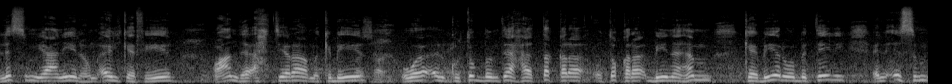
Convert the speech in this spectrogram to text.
الاسم يعني لهم الكثير وعندها احترام كبير والكتب نتاعها تقرأ وتقرأ بنهم كبير وبالتالي الاسم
